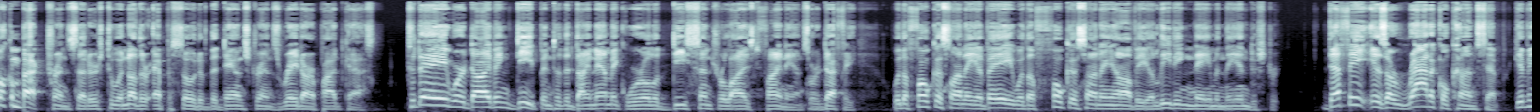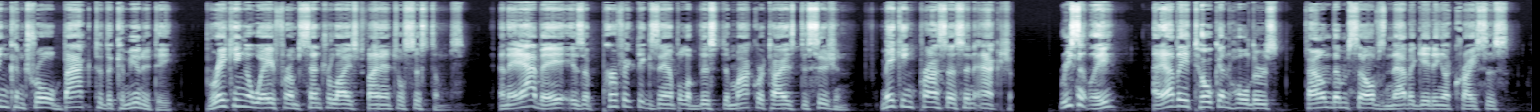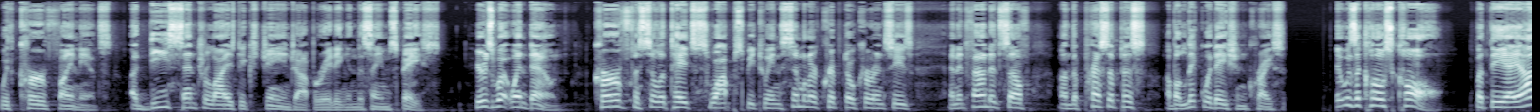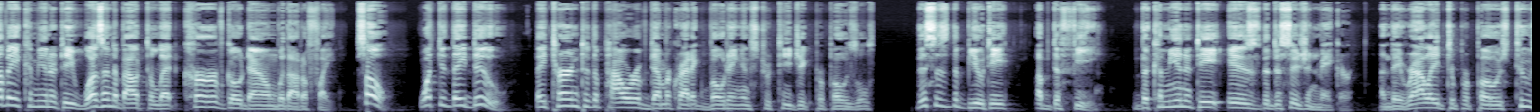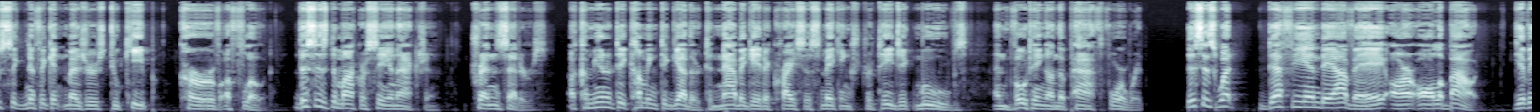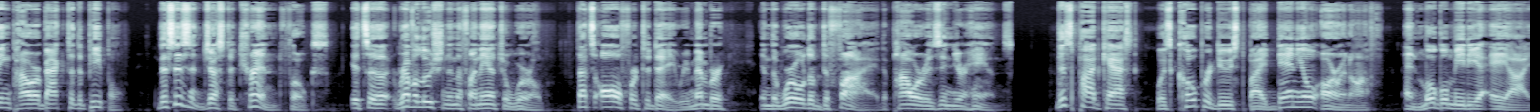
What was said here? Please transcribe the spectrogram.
Welcome back, trendsetters, to another episode of the Dance Trends Radar podcast. Today, we're diving deep into the dynamic world of decentralized finance, or DeFi, with a focus on Aave, with a focus on Aave, a leading name in the industry. DeFi is a radical concept, giving control back to the community, breaking away from centralized financial systems. And Aave is a perfect example of this democratized decision, making process in action. Recently, Aave token holders found themselves navigating a crisis with Curve Finance, a decentralized exchange operating in the same space. Here's what went down. Curve facilitates swaps between similar cryptocurrencies, and it found itself on the precipice of a liquidation crisis. It was a close call, but the Aave community wasn't about to let Curve go down without a fight. So, what did they do? They turned to the power of democratic voting and strategic proposals. This is the beauty of DeFi. The community is the decision maker and they rallied to propose two significant measures to keep Curve afloat. This is democracy in action. Trendsetters, a community coming together to navigate a crisis, making strategic moves, and voting on the path forward. This is what DeFi and Aave are all about, giving power back to the people. This isn't just a trend, folks. It's a revolution in the financial world. That's all for today. Remember, in the world of DeFi, the power is in your hands. This podcast was co produced by Daniel Aronoff and Mogul Media AI.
